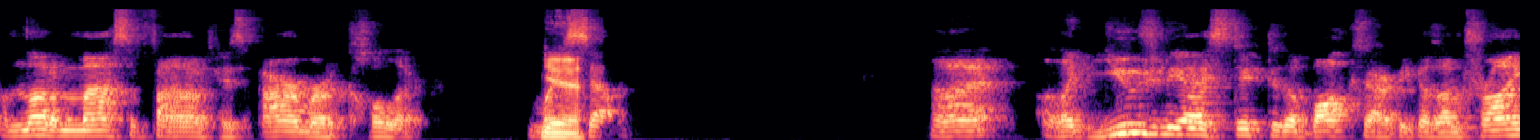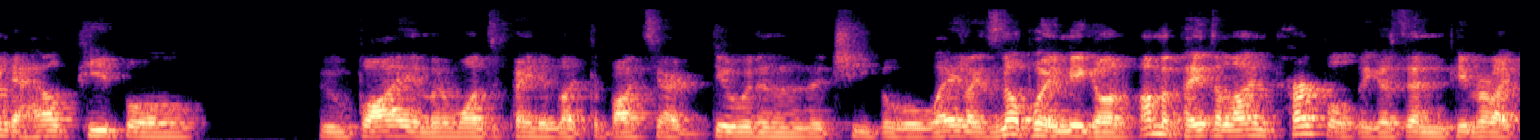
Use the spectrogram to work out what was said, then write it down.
I'm not a massive fan of his armor color myself. Yeah. And I like usually I stick to the box art because I'm trying to help people who buy him and want to paint him like the box art do it in an achievable way. Like there's no point in me going, I'm gonna paint the line purple because then people are like,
